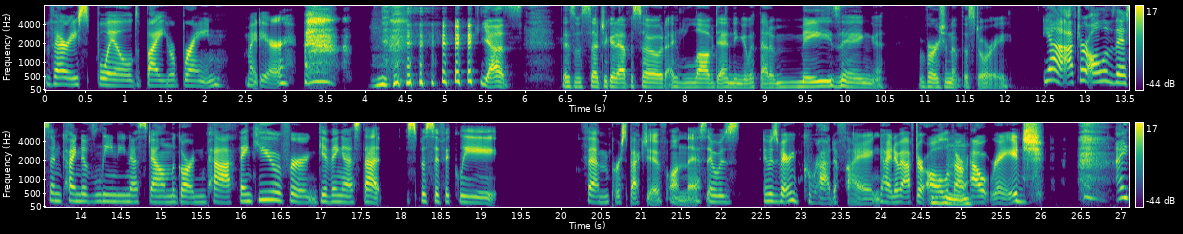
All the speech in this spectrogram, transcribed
very spoiled by your brain, my dear. yes. This was such a good episode. I loved ending it with that amazing version of the story. yeah, after all of this and kind of leading us down the garden path, thank you for giving us that specifically femme perspective on this. It was it was very gratifying kind of after all of our Mhm. outrage. I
